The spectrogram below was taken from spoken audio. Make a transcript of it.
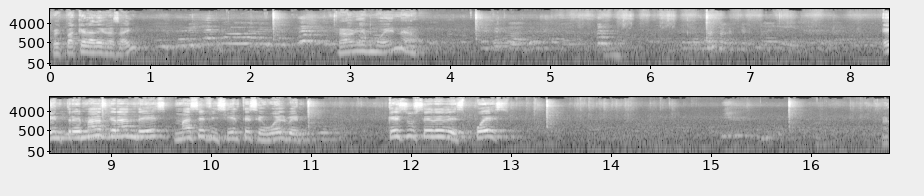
Pues ¿para qué la dejas ahí? Está bien buena. Entre más grandes, más eficientes se vuelven. ¿Qué sucede después? Ah,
